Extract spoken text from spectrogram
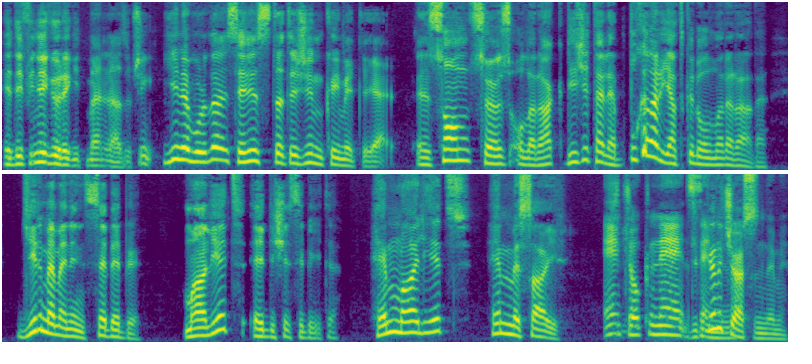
hedefine göre gitmen lazım. Çünkü yine burada senin stratejin kıymetli yani. E, son söz olarak dijitale bu kadar yatkın olmana rağmen girmemenin sebebi maliyet endişesi miydi? Hem maliyet hem mesai. En çok ne Dükkan senin? içerisinde mi?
